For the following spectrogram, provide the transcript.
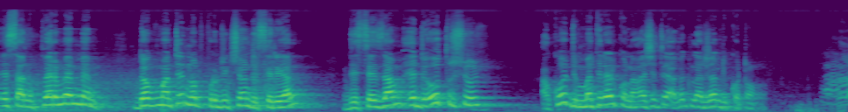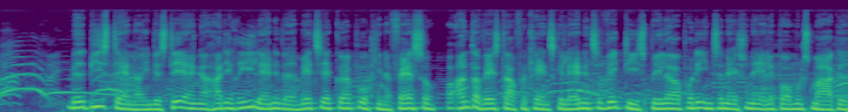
et ça nous permet même d'augmenter notre production de céréales, de sésame et d'autres choses à cause du matériel qu'on a acheté avec l'argent du coton. Med bistand og investeringer har de rige lande været med til at gøre Burkina Faso og andre vestafrikanske lande til vigtige spillere på det internationale bomuldsmarked.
